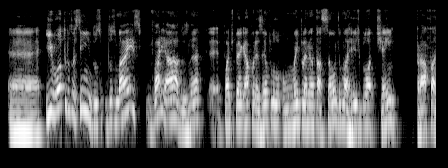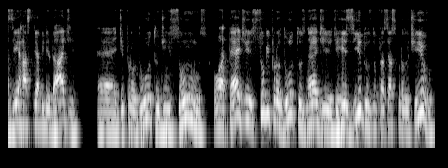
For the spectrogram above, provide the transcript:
É, e outros, assim, dos, dos mais variados, né? É, pode pegar, por exemplo, uma implementação de uma rede blockchain para fazer rastreabilidade é, de produto, de insumos ou até de subprodutos, né, de, de resíduos do processo produtivo,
